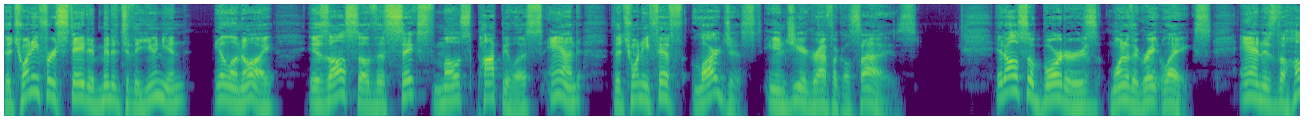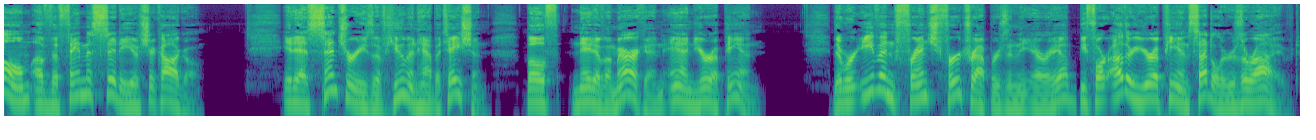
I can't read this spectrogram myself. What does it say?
The 21st state admitted to the Union, Illinois, is also the sixth most populous and the 25th largest in geographical size. It also borders one of the Great Lakes and is the home of the famous city of Chicago. It has centuries of human habitation, both Native American and European. There were even French fur trappers in the area before other European settlers arrived.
